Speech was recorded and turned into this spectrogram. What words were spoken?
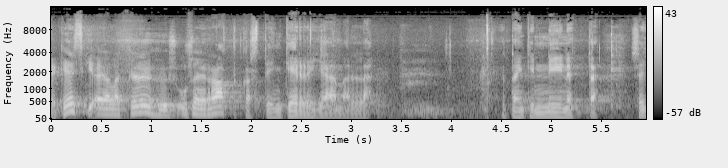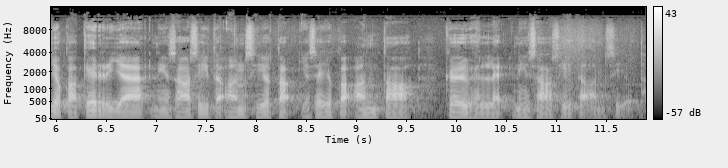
Ja keskiajalla köyhyys usein ratkaistiin kerjäämällä jotenkin niin, että se, joka kerjää, niin saa siitä ansiota, ja se, joka antaa köyhälle, niin saa siitä ansiota.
